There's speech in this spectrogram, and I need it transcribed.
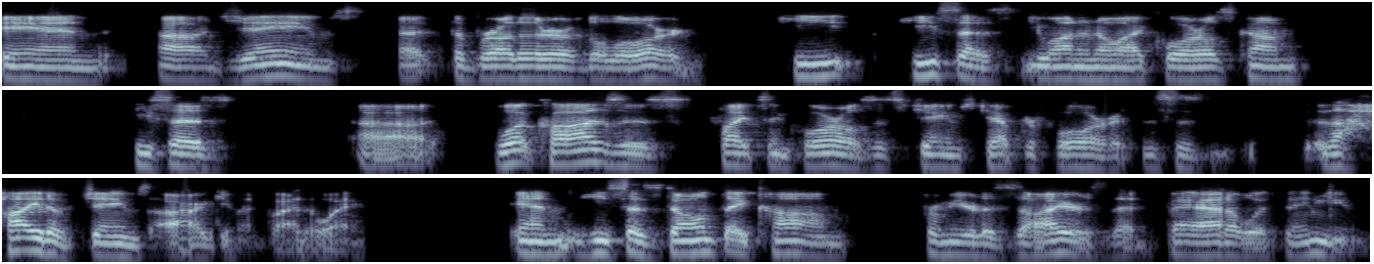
And uh, James, uh, the brother of the Lord, he he says, "You want to know why quarrels come?" He says, uh, "What causes fights and quarrels?" It's James chapter four. This is the height of James' argument, by the way. And he says, Don't they come from your desires that battle within you?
